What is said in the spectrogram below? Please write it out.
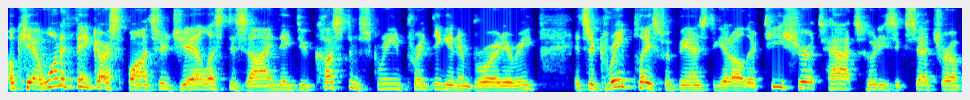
Okay, I want to thank our sponsor, JLS Design. They do custom screen printing and embroidery. It's a great place for bands to get all their t-shirts, hats, hoodies, etc.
